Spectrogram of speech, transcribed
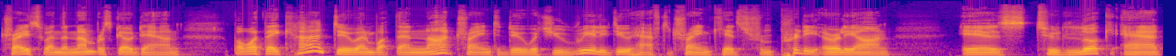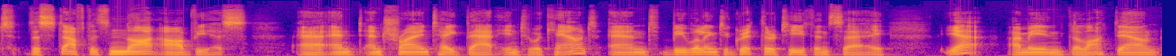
trace when the numbers go down. But what they can't do and what they're not trained to do, which you really do have to train kids from pretty early on, is to look at the stuff that's not obvious and and try and take that into account and be willing to grit their teeth and say, yeah, I mean the lockdown,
